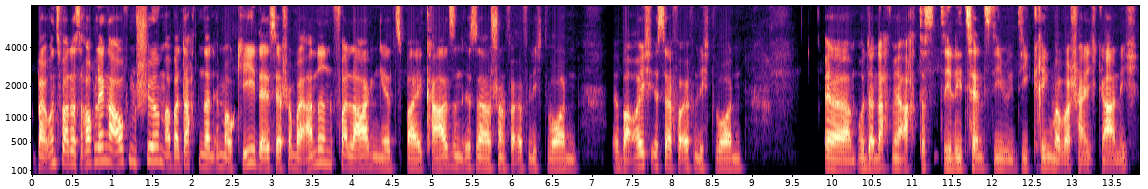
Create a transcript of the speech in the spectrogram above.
Bei uns war das auch länger auf dem Schirm, aber dachten dann immer, okay, der ist ja schon bei anderen Verlagen, jetzt bei Carlsen ist er schon veröffentlicht worden, äh, bei euch ist er veröffentlicht worden. Ähm, und dann dachten wir, ach, das, die Lizenz, die, die kriegen wir wahrscheinlich gar nicht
